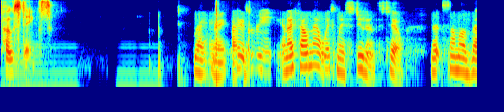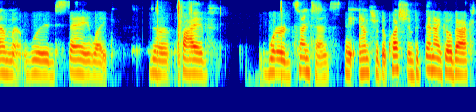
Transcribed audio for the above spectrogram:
postings Right. Right. I agree. And I found that with my students too, that some of them would say like the five word sentence, they answer the question, but then I go back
